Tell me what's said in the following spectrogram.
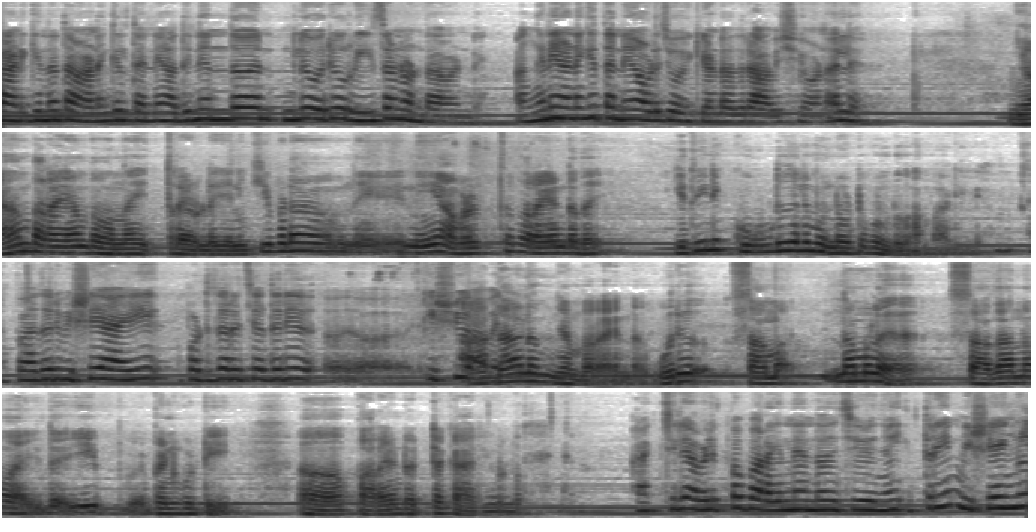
കാണിക്കുന്നതാണെങ്കിൽ തന്നെ അതിനെന്തെങ്കിലും ഒരു റീസൺ ഉണ്ടാവണ്ടേ? അങ്ങനെയാണെങ്കിൽ തന്നെ അവൾ ചോദിക്കേണ്ട അതൊരു ആവശ്യമാണ് അല്ലേ? ഞാൻ പറയാൻ പോകുന്ന ഇത്രയേ ഉള്ളൂ. എനിക്കിവിടെ നീ- അവൾക്ക് പറയേണ്ടത് ഇതിന് കൂടുതൽ മുന്നോട്ട് കൊണ്ടുപോകാൻ പാടില്ല. അപ്പൊ അതൊരു വിഷയമായി പൊട്ടിത്തെറിച്ച് അതൊരു ഇഷ്യൂ അതാണ് ഞാൻ പറയേണ്ടത് ഒരു സമ നമ്മൾ സാധാരണമായി ഈ പെൺകുട്ടി പറയേണ്ട ഒറ്റ കാര്യമുള്ളൂ. ആക്ച്വലി അവളിപ്പോൾ പറയുന്നത് എന്താണെന്ന് വെച്ച് കഴിഞ്ഞാൽ ഇത്രയും വിഷയങ്ങൾ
